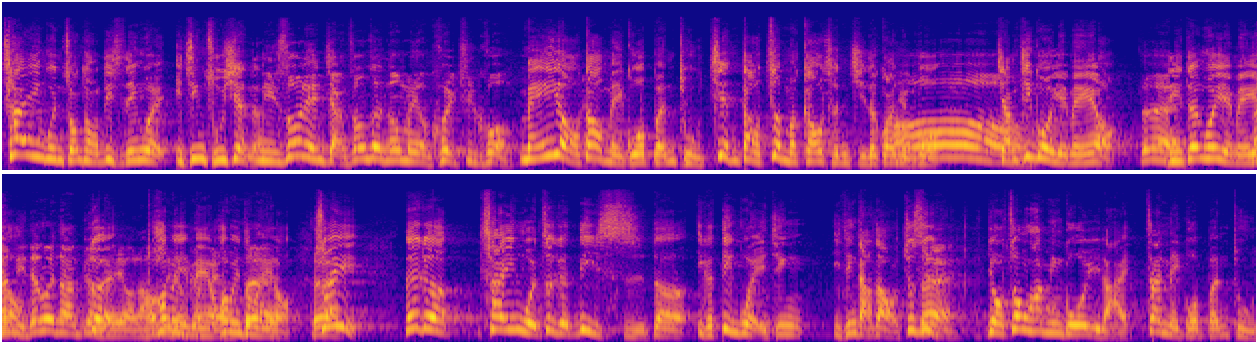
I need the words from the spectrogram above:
蔡英文总统历史定位已经出现了。你说连蒋中正都没有会去过，没有到美国本土见到这么高层级的官员过。哦，蒋经国也没有，对。李登辉也没有，李登辉当然更没有了对后面也没有，后面都没有，所以那个蔡英文这个历史的一个定位已经已经达到了，就是有中华民国以来在美国本土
